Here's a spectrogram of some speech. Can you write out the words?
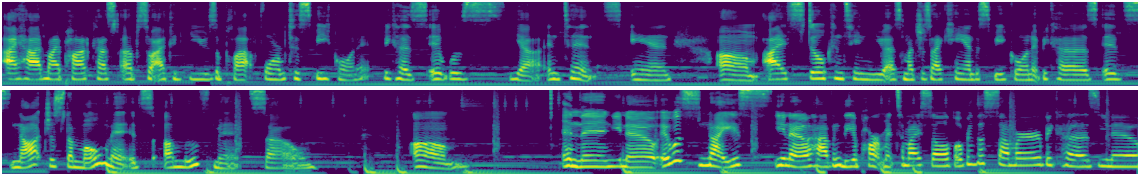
I had my podcast up so I could use a platform to speak on it because it was, yeah, intense. And um, I still continue as much as I can to speak on it because it's not just a moment, it's a movement. So, um, and then, you know, it was nice, you know, having the apartment to myself over the summer because, you know,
